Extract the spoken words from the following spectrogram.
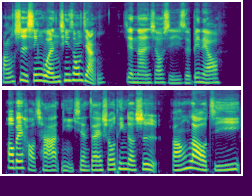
房事新闻轻松讲，简单消息随便聊，泡杯好茶。你现在收听的是房老吉。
